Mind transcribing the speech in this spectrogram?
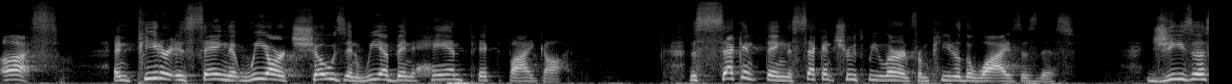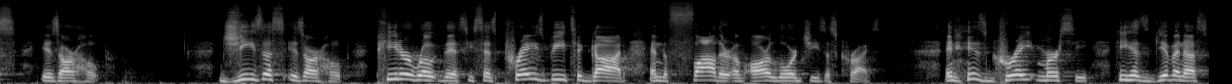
us. And Peter is saying that we are chosen, we have been handpicked by God. The second thing, the second truth we learn from Peter the Wise is this Jesus is our hope. Jesus is our hope. Peter wrote this. He says, Praise be to God and the Father of our Lord Jesus Christ. In his great mercy, he has given us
